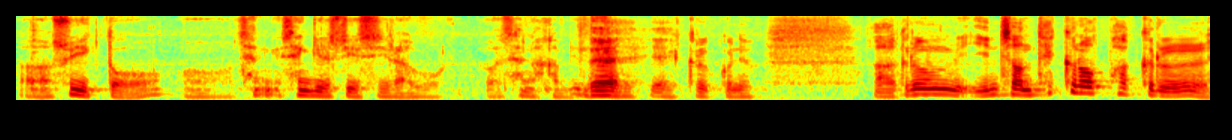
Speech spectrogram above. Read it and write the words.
어, 수익도 어, 생, 생길 수 있으리라고 어, 생각합니다. 네, 예, 그렇군요. 아, 그럼 인천 테크노파크를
